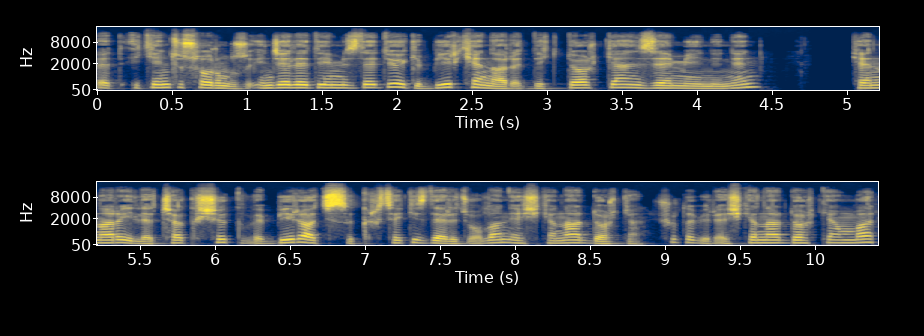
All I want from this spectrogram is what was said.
Evet ikinci sorumuzu incelediğimizde diyor ki bir kenarı dikdörtgen zemininin kenarı ile çakışık ve bir açısı 48 derece olan eşkenar dörtgen. Şurada bir eşkenar dörtgen var.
